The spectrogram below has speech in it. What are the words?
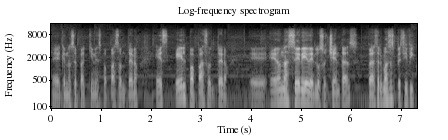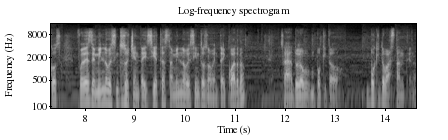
eh, que no sepa quién es Papá Soltero, es el Papá Soltero. Eh, era una serie de los 80s, para ser más específicos, fue desde 1987 hasta 1994. O sea, duró un poquito, un poquito bastante, ¿no?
